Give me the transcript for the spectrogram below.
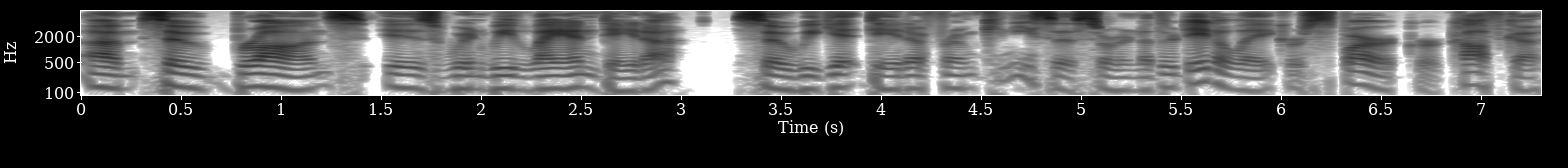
Um, so bronze is when we land data. So we get data from Kinesis or another data lake or Spark or Kafka,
